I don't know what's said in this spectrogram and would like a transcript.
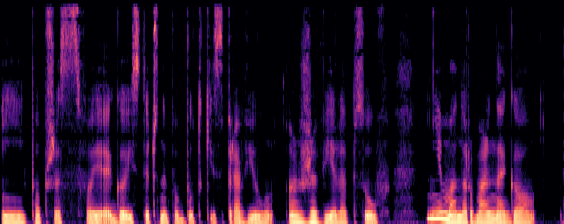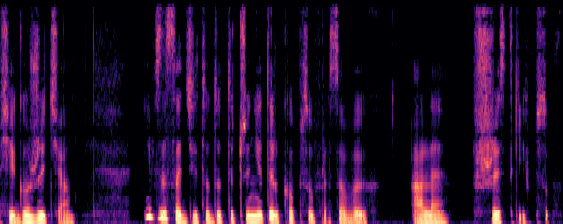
i poprzez swoje egoistyczne pobudki sprawił, że wiele psów nie ma normalnego psiego życia. I w zasadzie to dotyczy nie tylko psów rasowych, ale wszystkich psów.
